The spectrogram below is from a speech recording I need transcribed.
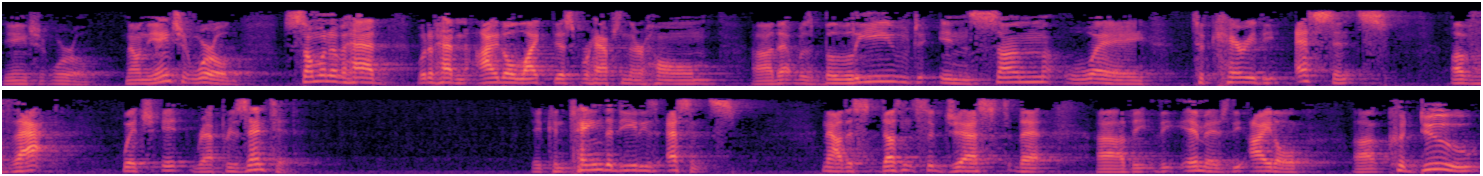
the ancient world. Now, in the ancient world, someone have had, would have had an idol like this perhaps in their home uh, that was believed in some way to carry the essence of that which it represented. It contained the deity's essence. Now, this doesn't suggest that uh, the, the image, the idol, uh, could do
